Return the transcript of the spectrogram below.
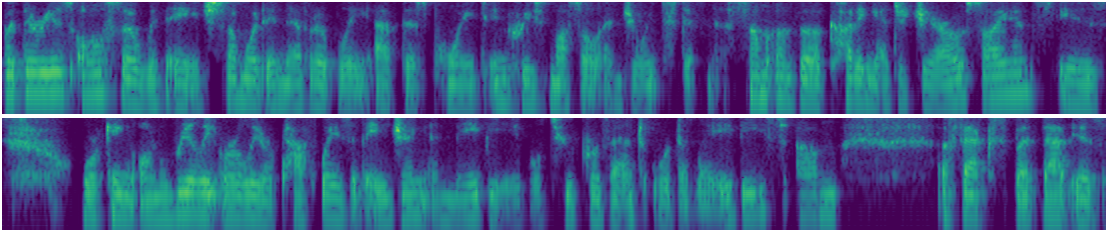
but there is also with age, somewhat inevitably at this point, increased muscle and joint stiffness. Some of the cutting edge geroscience is working on really earlier pathways of aging and may be able to prevent or delay these um, effects, but that is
